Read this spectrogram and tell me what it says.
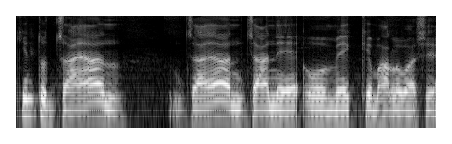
কিন্তু জায়ান জায়ান জানে ও মেঘকে ভালোবাসে।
